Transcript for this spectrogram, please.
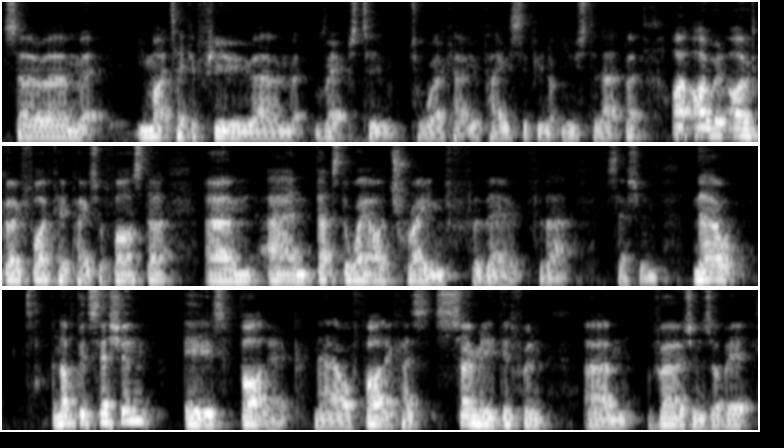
So um, you might take a few um, reps to to work out your pace if you're not used to that. But I, I would I would go 5k pace or faster, um, and that's the way I train for there for that session. Now, another good session is fartlek. Now, fartlek has so many different um, versions of it,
